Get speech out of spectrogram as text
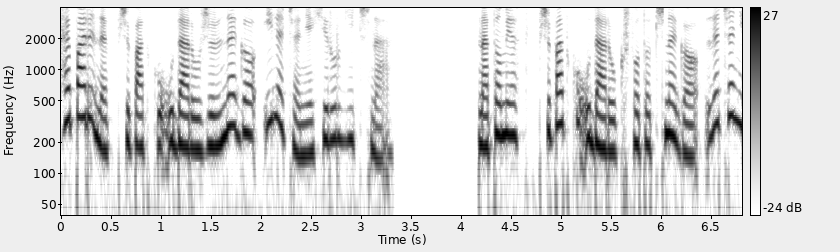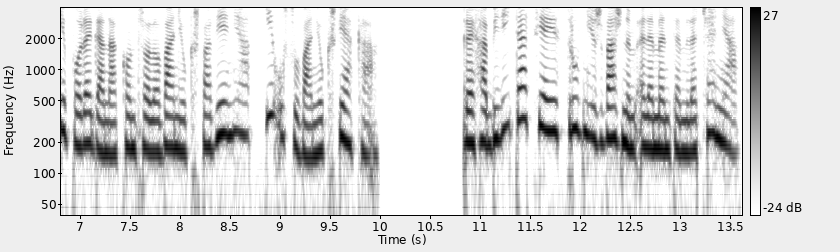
Heparynę w przypadku udaru żylnego i leczenie chirurgiczne. Natomiast w przypadku udaru krwotocznego leczenie polega na kontrolowaniu krwawienia i usuwaniu krwiaka. Rehabilitacja jest również ważnym elementem leczenia,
